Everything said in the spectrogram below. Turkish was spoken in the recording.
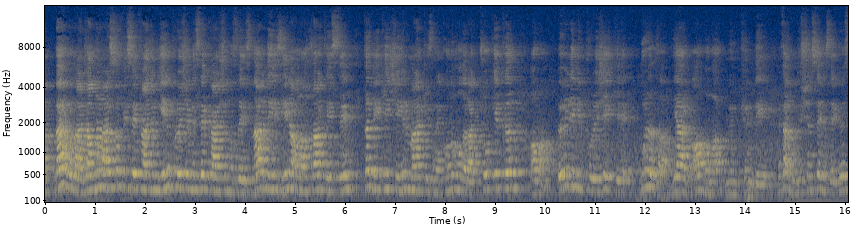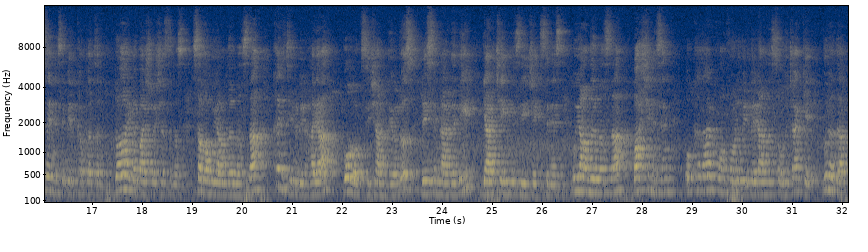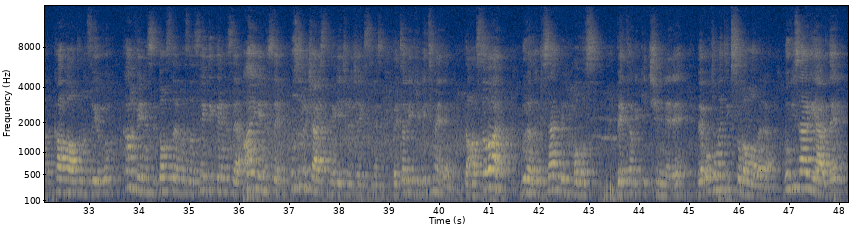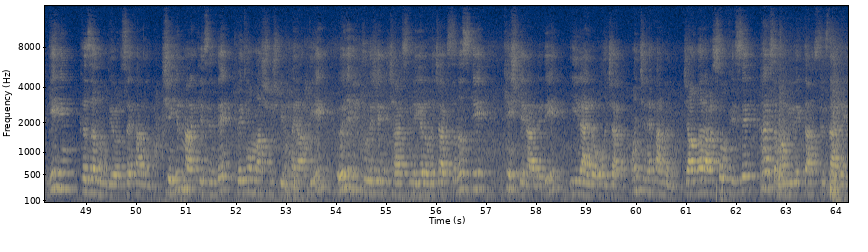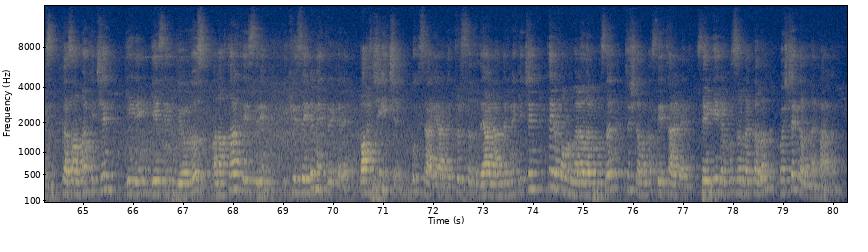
Merhabalar Canlar Arsa Ofisi efendim. Yeni projemizde karşınızdayız. Neredeyiz? Yeni anahtar testi. Tabii ki şehir merkezine konum olarak çok yakın ama öyle bir proje yer almamak mümkün değil. Efendim düşünsenize gözlerinizi bir kapatın. Doğayla baş başasınız. Sabah uyandığınızda kaliteli bir hayat, bol oksijen diyoruz. Resimlerde değil, gerçeğini izleyeceksiniz. Uyandığınızda bahçenizin o kadar konforlu bir verandası olacak ki burada kahvaltınızı yapıp kahvenizi dostlarınızla, sevdiklerinizle, ailenizle huzur içerisinde geçireceksiniz. Ve tabii ki bitmedi. Dahası var. Burada güzel bir havuz ve tabii ki çimleri ve otomatik sulamaları. Bu güzel yerde gelin kazanın diyoruz efendim. Şehir merkezinde betonlaşmış bir hayat değil. Öyle bir projenin içerisinde yer alacaksınız ki keşkelerle değil, iyilerle olacak. Onun için efendim Canlar Arsa Ofisi her zaman yürekten sizlerleyiz. Kazanmak için gelin, gezin diyoruz. Anahtar teslim 250 metrekare bahçe için bu güzel yerde fırsatı değerlendirmek için telefon numaralarımızı tuşlamanız yeterli. Sevgiyle huzurla kalın, hoşça efendim.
